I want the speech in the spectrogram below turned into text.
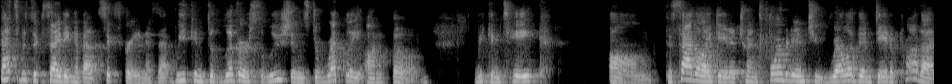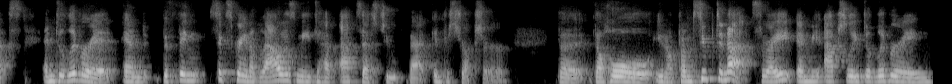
That's what's exciting about Sixth Grain is that we can deliver solutions directly on phone. We can take um, the satellite data, transform it into relevant data products and deliver it. And the thing, Sixth Grain allows me to have access to that infrastructure, the, the whole, you know, from soup to nuts, right? And we actually delivering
